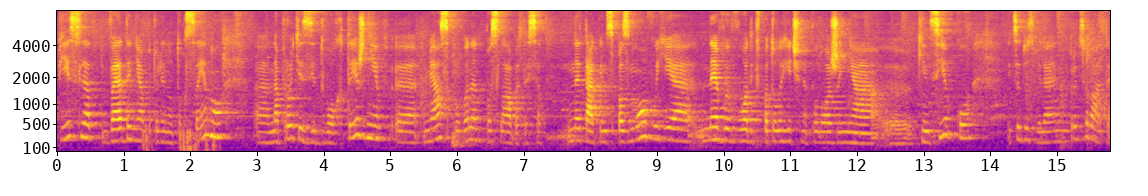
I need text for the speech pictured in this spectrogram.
Після введення ботулінотоксину на протязі двох тижнів е, м'яз повинен послабитися. Не так він спазмовує, не виводить в патологічне положення е, кінцівку, і це дозволяє нам працювати.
